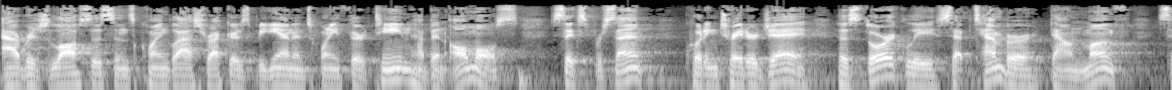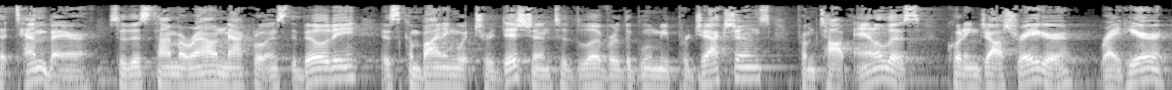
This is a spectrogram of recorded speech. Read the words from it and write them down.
Average losses since CoinGlass records began in 2013 have been almost 6%. Quoting Trader J, historically, September, down month, September. So this time around, macro instability is combining with tradition to deliver the gloomy projections from top analysts. Quoting Josh Rager, right here,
